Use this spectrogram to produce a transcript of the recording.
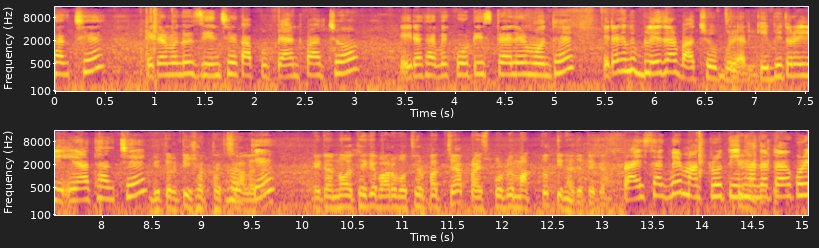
থাকছে এটার মধ্যে জিন্সের কাপড় প্যান্ট পাচ্ছ। এটা থাকবে কোটি স্টাইলের মধ্যে। এটা কিন্তু ব্লেজার পাচ্ছ উপরে আর কি। ভিতরে ইনার থাকছে। ভিতরে টি শার্ট থাকছে আলাদা। এটা নয় থেকে বারো বছর বাচ্চা প্রাইস পড়বে মাত্র তিন হাজার টাকা। প্রাইস থাকবে মাত্র তিন 3000 হাজার টাকা করে।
